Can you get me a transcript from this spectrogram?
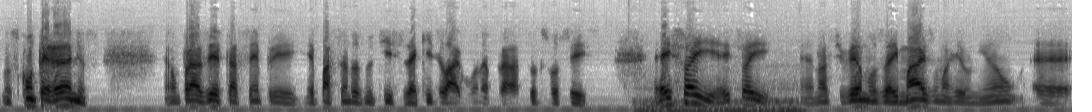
Nos conterrâneos. É um prazer estar sempre repassando as notícias aqui de Laguna para todos vocês. É isso aí, é isso aí. É, nós tivemos aí mais uma reunião é,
